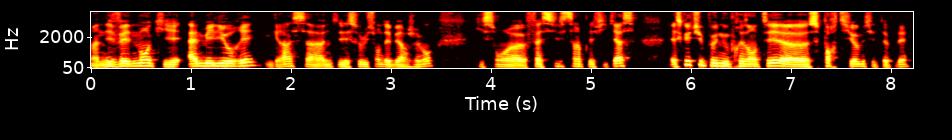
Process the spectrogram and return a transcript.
un événement qui est amélioré grâce à des solutions d'hébergement qui sont faciles, simples, efficaces. Est-ce que tu peux nous présenter Sportium s'il te plaît?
